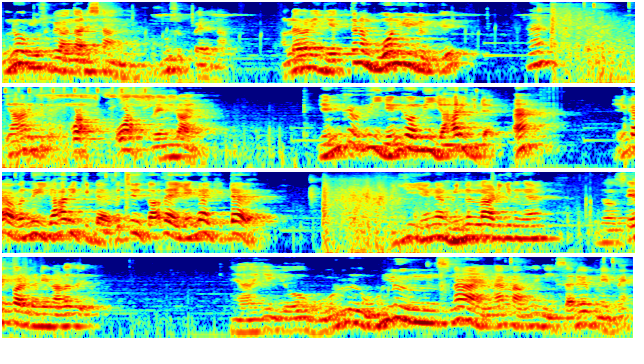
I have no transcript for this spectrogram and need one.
இன்னொரு லூசு பையன் வந்து அடிச்சிட்டாங்க. லூசு போயிடலாம். நல்ல வேலை இங்கே எத்தனை போன் வீல் இருக்கு யாருக்கிட்ட? போடா போடா வெங்காயம். எங்கே வந்து எங்கே வந்து யாருக்கிட்ட? ஆ? எங்க வந்து யாருக்கிட்ட? வச்சுக்காத கதை எங்க கிட்ட? ஐயோ ஏங்க மின்னல்லாம் அடிக்குதுங்க. இந்த சேஃபாக இருக்க வேண்டியது நல்லது. ஐயோ ஒரு உள்ளு இருந்துச்சுன்னா என்னன்னு நான் வந்து நீ சர்வே பண்ணியிருப்பேன்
